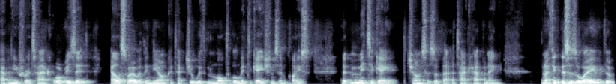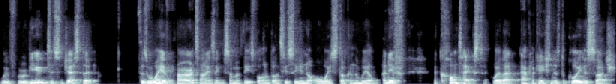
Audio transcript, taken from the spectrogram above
avenue for attack. Or is it elsewhere within the architecture with multiple mitigations in place that mitigate the chances of that attack happening. And I think this is a way that we've reviewed to suggest that there's a way of prioritizing some of these vulnerabilities so you're not always stuck in the wheel. And if the context where that application is deployed is such,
